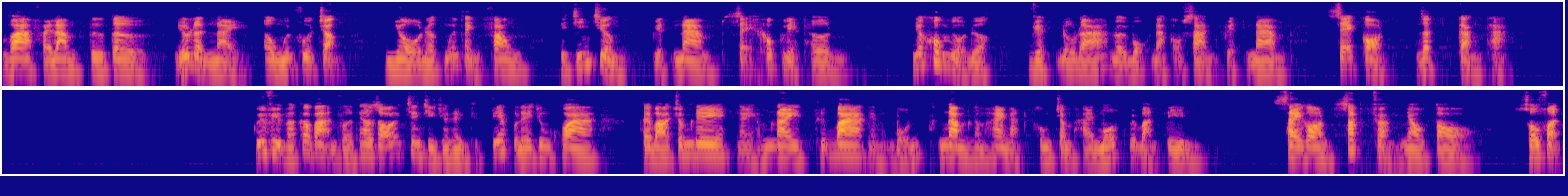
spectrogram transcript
Và phải làm từ từ nếu lần này ông Nguyễn Phú Trọng nhổ được Nguyễn Thành Phong thì chính trường Việt Nam sẽ khốc liệt hơn. Nếu không nhổ được, việc đấu đá nội bộ Đảng Cộng sản Việt Nam sẽ còn rất căng thẳng. Quý vị và các bạn vừa theo dõi chương trình truyền hình trực tiếp của Lê Trung Khoa, Thời báo chấm ngày hôm nay thứ ba ngày 4 tháng 5 năm 2021 với bản tin Sài Gòn sắp choảng nhau to, số phận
